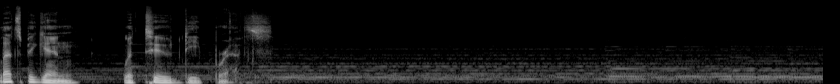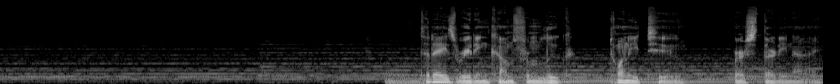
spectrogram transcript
Let's begin with two deep breaths. Today's reading comes from Luke 22, verse 39.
